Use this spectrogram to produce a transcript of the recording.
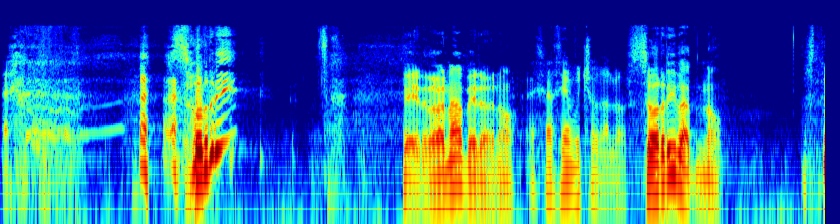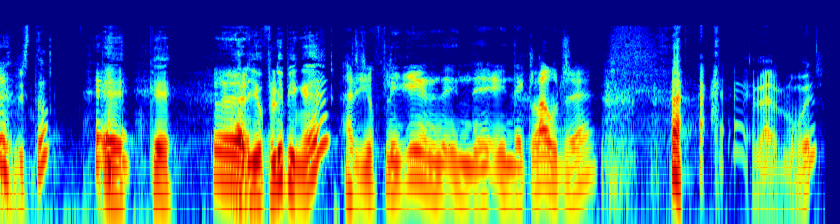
¿Sorry? Perdona, pero no. Se hacía mucho calor. Sorry, but no. ¿Has visto? ¿Eh? ¿Qué? ¿Are you flipping, eh? Are you flicking in the, in the clouds, eh? ¿En las nubes?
